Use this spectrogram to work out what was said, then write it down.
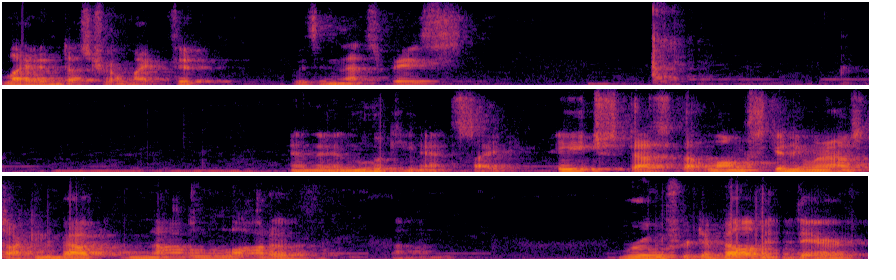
light industrial might fit within that space. And then looking at site H, that's that long skinny one I was talking about, not a lot of room for development there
